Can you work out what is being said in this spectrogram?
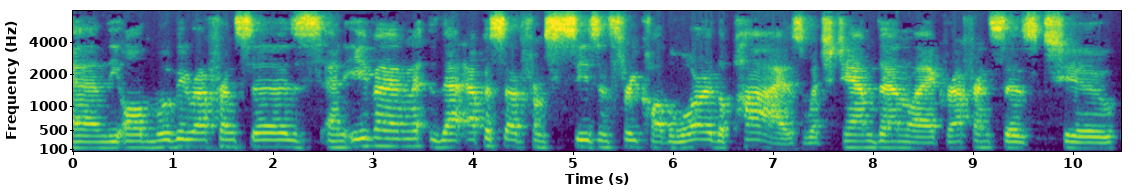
and the old movie references, and even that episode from season three called The War of the Pies, which jammed in like references to,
